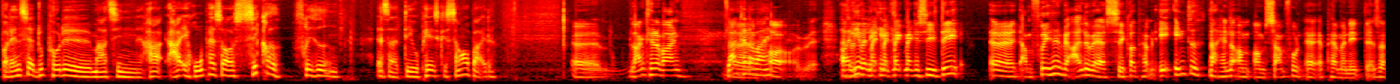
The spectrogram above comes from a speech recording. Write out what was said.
Hvordan ser du på det, Martin? Har, har Europa så også sikret friheden, altså det europæiske samarbejde? Øh, langt hen ad vejen. Langt hen ad vejen? Øh, og, og, altså, og alligevel man, man, man, man kan sige, det Øh, jamen, friheden vil aldrig være sikret permanent. Intet, der handler om, om samfund, er, er permanent. Altså,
